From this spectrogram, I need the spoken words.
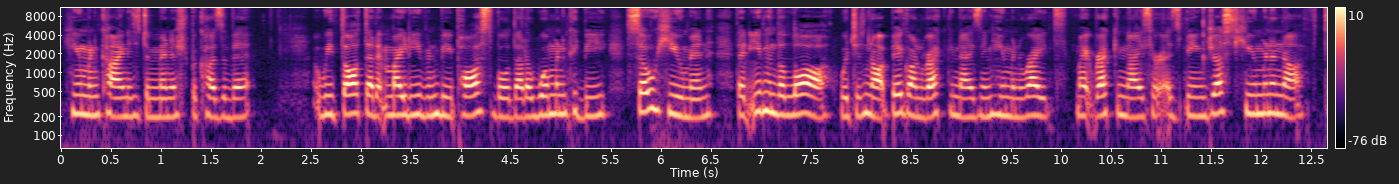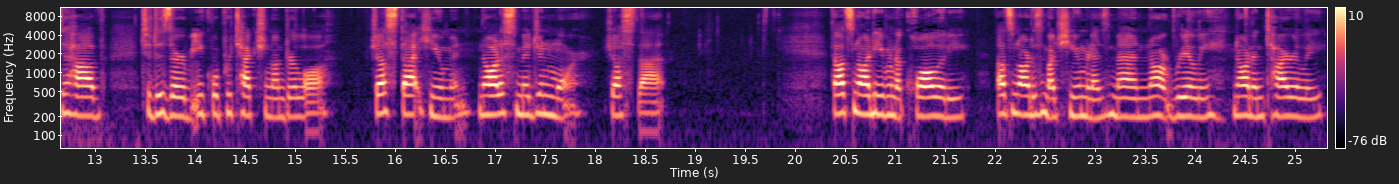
humankind is diminished because of it. We thought that it might even be possible that a woman could be so human that even the law, which is not big on recognizing human rights, might recognize her as being just human enough to have to deserve equal protection under law. Just that human, not a smidgen more, just that. That's not even equality. That's not as much human as men, not really, not entirely.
